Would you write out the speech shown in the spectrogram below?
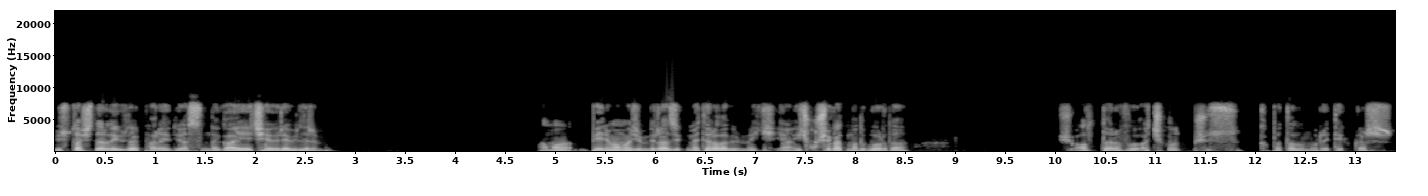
Üst taşları da güzel para ediyor aslında. Gaye'ye çevirebilirim. Ama benim amacım birazcık metal alabilmek. Yani hiç kuşak atmadı bu arada. Şu alt tarafı açık unutmuşuz. Kapatalım orayı tekrar.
